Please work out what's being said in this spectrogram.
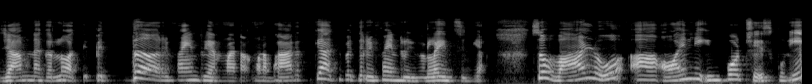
జామ్నగర్లో జామ్నగర్ అతిపెద్ద రిఫైనరీ అన్నమాట. మన భారత్కి అతిపెద్ద రిఫైనరీ రిలయన్స్ ఇండియా. సో వాళ్ళు ఆ ఆయిల్ని ఇంపోర్ట్ చేసుకుని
